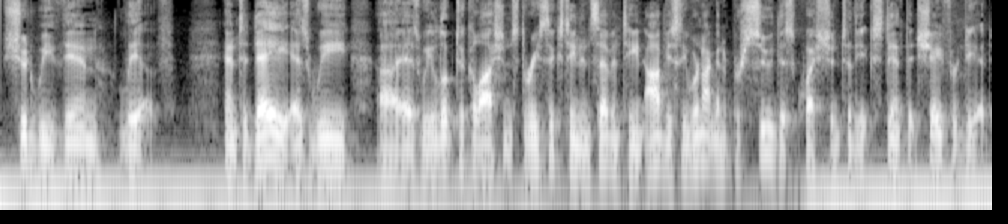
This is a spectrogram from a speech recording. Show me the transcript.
should we then live? And today, as we uh, as we look to Colossians 3, 16 and 17, obviously we're not going to pursue this question to the extent that Schaeffer did.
